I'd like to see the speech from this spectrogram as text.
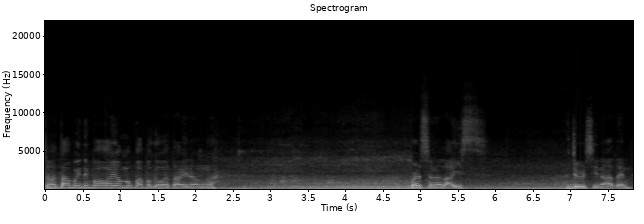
So tabay din po kayo, magpapagawa tayo ng personalized jersey natin.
